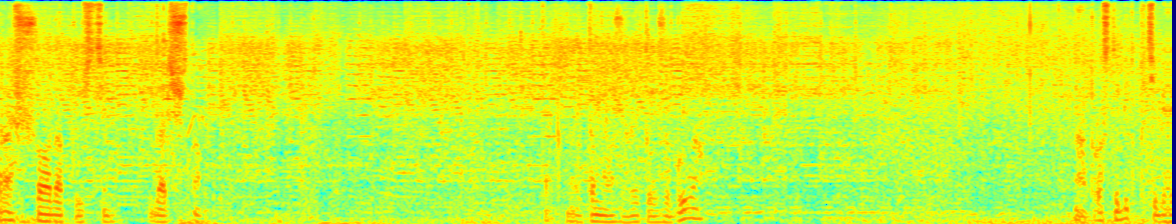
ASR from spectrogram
хорошо, допустим. Дальше что? это мы уже, это уже было. А, просто бить по тебе.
